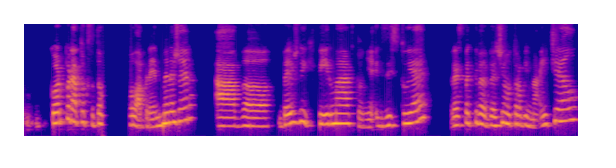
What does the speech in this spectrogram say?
v korporátoch sa to volá brand manager a v bežných firmách to neexistuje, respektíve väčšinou to robí majiteľ,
